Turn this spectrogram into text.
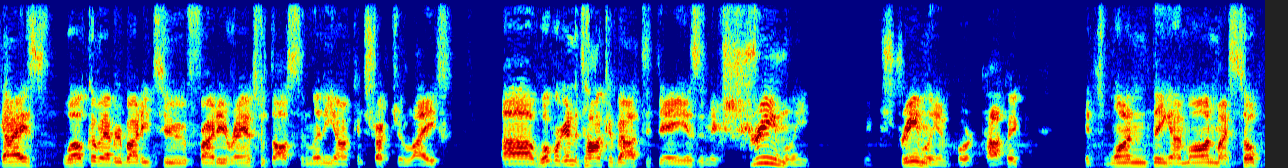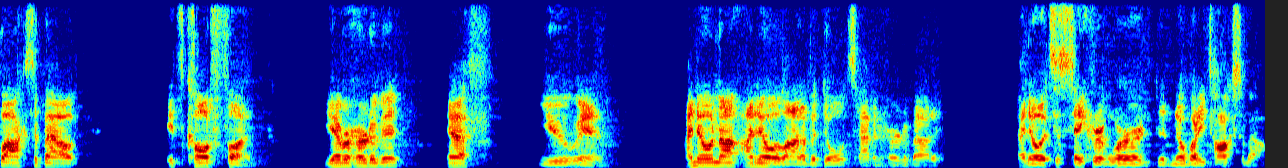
Guys, welcome everybody to Friday Rants with Austin Linney on Construct Your Life. Uh, what we're going to talk about today is an extremely, extremely important topic. It's one thing I'm on my soapbox about. It's called fun. You ever heard of it? F U N. I know not. I know a lot of adults haven't heard about it. I know it's a sacred word that nobody talks about.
